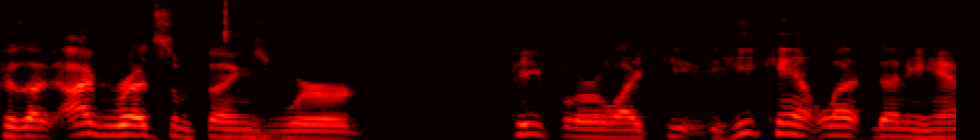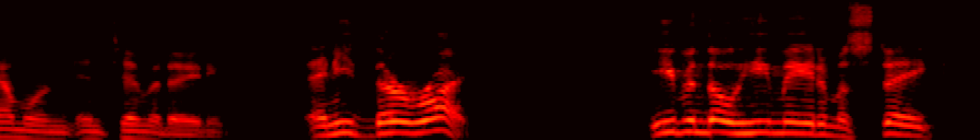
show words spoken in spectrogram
because I've read some things where people are like he he can't let Denny Hamlin intimidate him, and he they're right. Even though he made a mistake,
